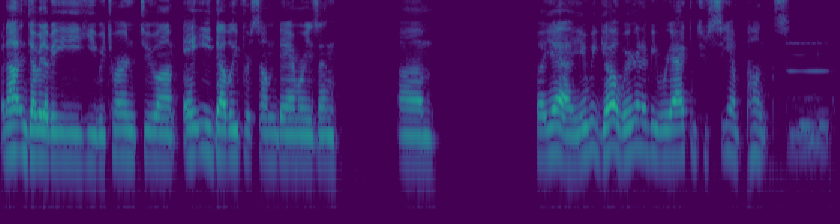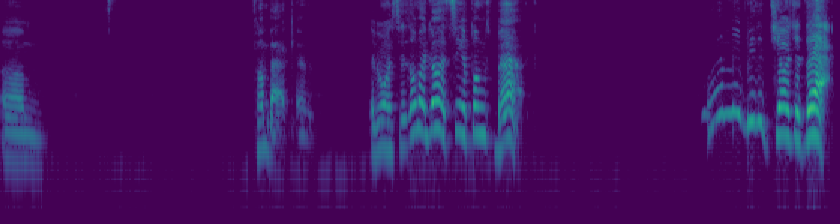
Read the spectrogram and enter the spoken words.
but not in WWE. He returned to um, AEW for some damn reason. Um, but yeah, here we go. We're gonna be reacting to CM Punk's um, comeback, and everyone says, "Oh my God, CM Punk's back." Let me be the judge of that,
